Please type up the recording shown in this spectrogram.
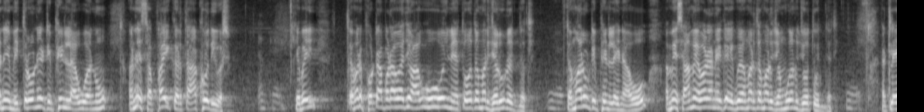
અને મિત્રોને ટિફિન લાવવાનું અને સફાઈ કરતા આખો દિવસ. કે ભાઈ તમારે ફોટા પડાવવા જો આવવું હોય ને તો તમારે જરૂર જ નથી. તમારું ટિફિન લઈને આવો. અમે સામેવાળાને કહીએ ભાઈ અમારે તમારું જમવાનું જોતું જ નથી. એટલે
